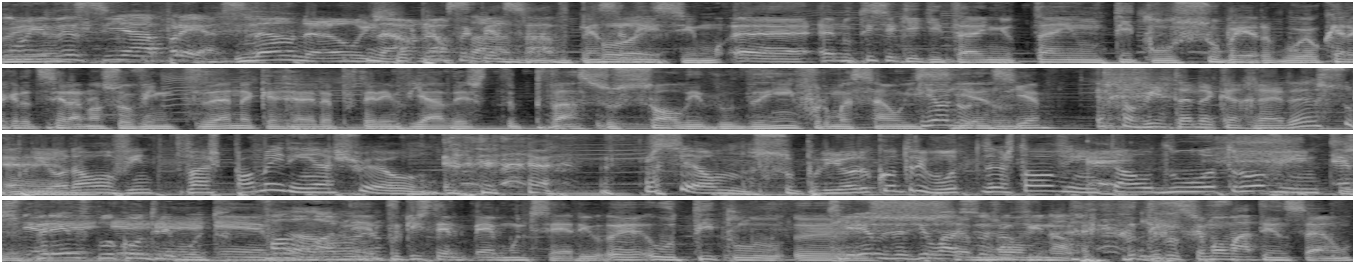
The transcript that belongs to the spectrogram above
Foi assim à pressa. Não, não, isto Não, não foi pensado, pensadíssimo. Uh, a notícia que aqui tenho tem um título soberbo. Eu quero agradecer à nossa ouvinte Ana Carreira por ter enviado este pedaço sólido de informação e E, ó, Nuno, ciência. Este ouvinte Ana Carreira é superior ao ouvinte de Vasco Palmeirinho, acho eu. Pareceu-me superior o contributo deste ouvinte É. ao do outro ouvinte. Esperemos pelo contributo. É, é, Fala lá, é, porque isto é, é muito sério. Uh, o título. uh, Tiremos as ilações no final. o título chamou-me a atenção.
